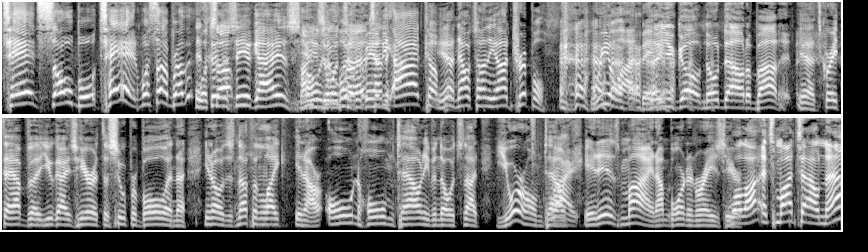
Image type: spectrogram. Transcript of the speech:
Ted Sobel. Ted, what's up, brother? It's What's good up? to see you guys. How you doing, pleasure Ted? be To on the Odd Couple. Yeah, now it's on the odd triple. Real odd, baby. There you go. No doubt about it. Yeah, it's great to have uh, you guys here at the Super Bowl. And, uh, you know, there's nothing like in our own hometown, even though it's not your hometown. Right. It is mine. I'm born and raised here. Well, I, it's my town now.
